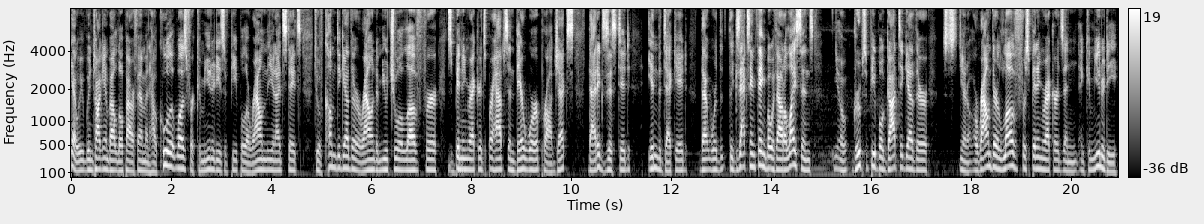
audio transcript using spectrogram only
yeah, we've been talking about low power FM and how cool it was for communities of people around the United States to have come together around a mutual love for spinning records, perhaps. And there were projects that existed in the decade that were the, the exact same thing, but without a license. You know, groups of people got together, you know, around their love for spinning records and, and community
